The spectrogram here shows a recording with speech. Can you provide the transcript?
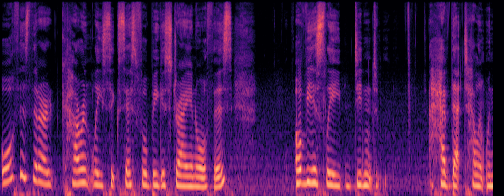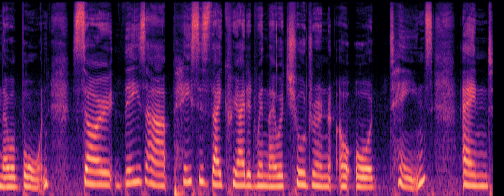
authors that are currently successful big Australian authors obviously didn't have that talent when they were born. So these are pieces they created when they were children or, or teens and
